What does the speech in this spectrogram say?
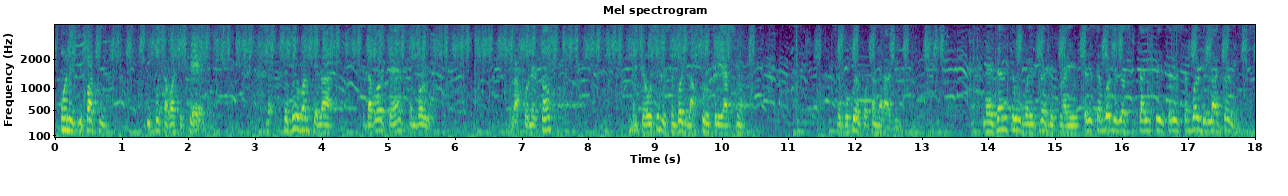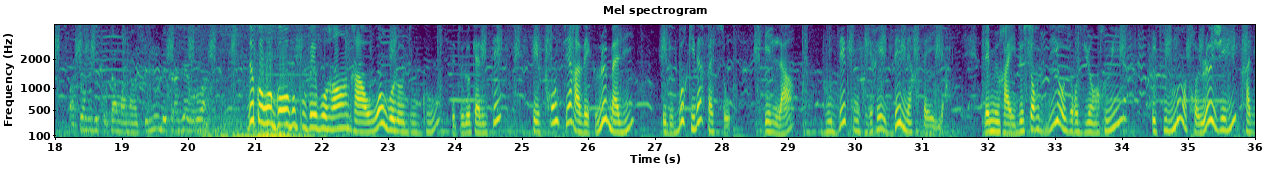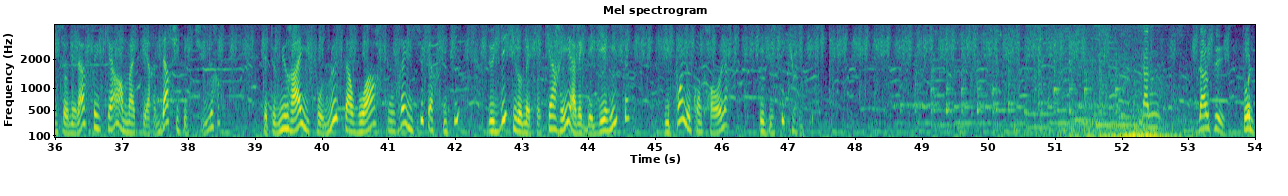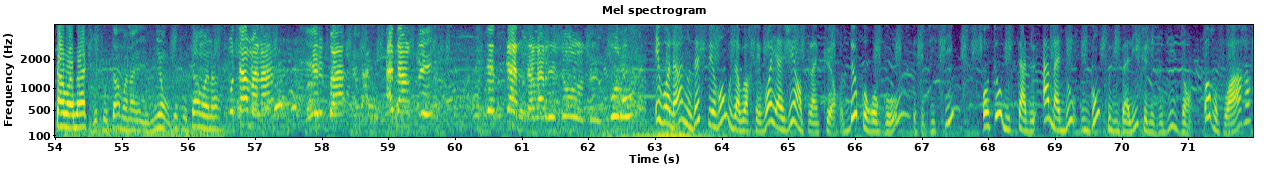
On ne dit pas tout. Il faut savoir se taire. Ce qui est là, d'abord c'est un symbole de la connaissance, mais c'est aussi le symbole de la procréation. C'est beaucoup important dans la vie. Les ailes que vous voyez très déployées, c'est le symbole de l'hospitalité, c'est le symbole de l'accueil. Partout on dit Maman, chez nous l'étranger est roi. De Korogo, vous pouvez vous rendre à Wangolodougou. Cette localité fait frontière avec le Mali et le Burkina Faso. Et là, vous découvrirez des merveilles. Des murailles de Sordi aujourd'hui en ruine et qui montrent le génie traditionnel africain en matière d'architecture. Cette muraille, il faut le savoir, couvrait une superficie de 10 km avec des guérites, des points de contrôle et de sécurité. Fotamana, Fotamana, Mion. Fotamana. Fotamana, Yerba, a dansé pour cette canne dans la région de Boro. Et voilà, nous espérons vous avoir fait voyager en plein cœur de Korogo. Et c'est ici, autour du stade Amadou Gonkoulibaly, que nous vous disons au revoir.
